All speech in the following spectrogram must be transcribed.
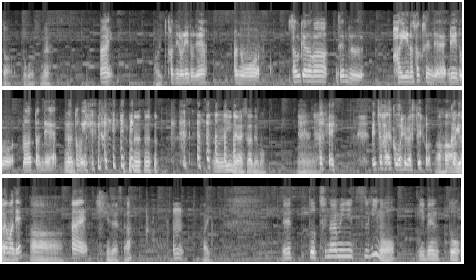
たところですね。はい。はい。カジノレイドね。あの、サブキャラは全部、ハイエナ作戦でレイド回ったんで、うんなんとも言えない。うん、いいんじゃないですか、でも。うん。はい。めっちゃ早く終わりましたよ。あおかげさまで。ああ、はい。いいんじゃないですか？うん。はい。えっと、ちなみに次のイベント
